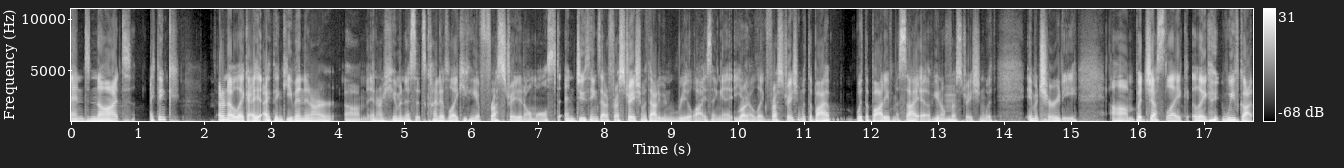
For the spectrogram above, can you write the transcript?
and not, I think, I don't know, like I, I think even in our um, in our humanness, it's kind of like you can get frustrated almost and do things out of frustration without even realizing it. You Right. know, like frustration with the bio, with the body of Messiah. You know, Mm. frustration with immaturity. Um, but just like like we've got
